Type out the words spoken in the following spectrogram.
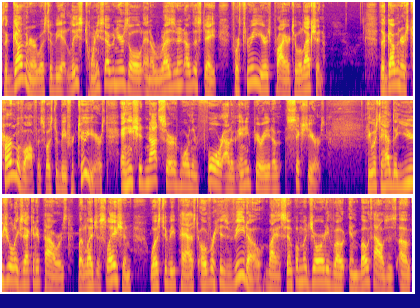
The governor was to be at least 27 years old and a resident of the state for three years prior to election. The governor's term of office was to be for two years, and he should not serve more than four out of any period of six years. He was to have the usual executive powers, but legislation was to be passed over his veto by a simple majority vote in both houses of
